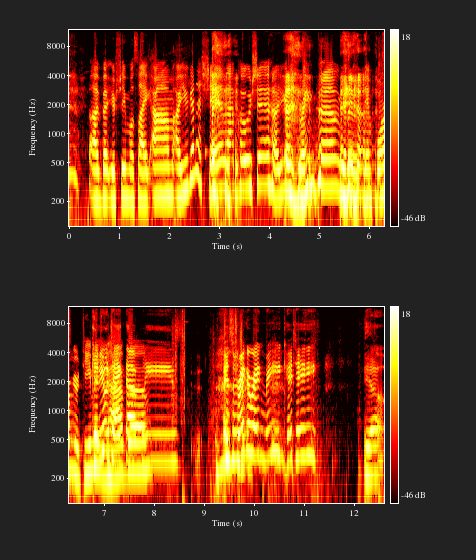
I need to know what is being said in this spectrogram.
I bet your stream was like, um, are you gonna share that potion? Are you gonna drink them? Gonna Yeah. inform your teammates Can you, have take that, them? please? It's triggering me, kitty. Yeah.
